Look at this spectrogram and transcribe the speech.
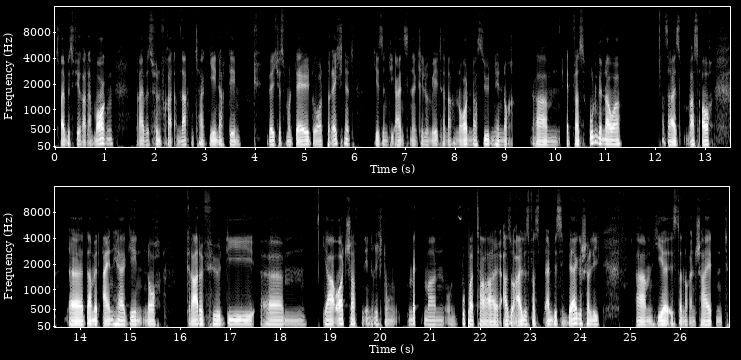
2 bis 4 Grad am Morgen, 3 bis 5 Grad am Nachmittag, je nachdem, welches Modell dort berechnet. Hier sind die einzelnen Kilometer nach Norden, nach Süden hin noch ähm, etwas ungenauer. Das heißt, was auch äh, damit einhergehend noch gerade für die ähm, ja, Ortschaften in Richtung Mettmann und Wuppertal, also alles, was ein bisschen bergischer liegt, ähm, hier ist dann noch entscheidend,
